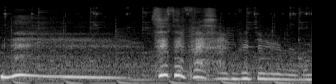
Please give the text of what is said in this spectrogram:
C'était pas ça le but du jeu, mais bon.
